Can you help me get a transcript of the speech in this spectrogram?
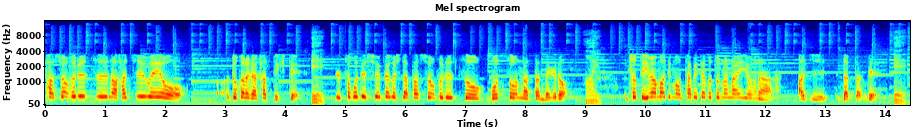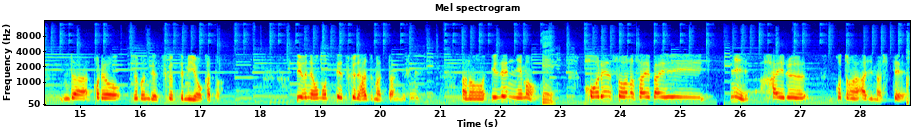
パッションフルーツの鉢植えをどこからか買ってきてでえ。えそこで収穫したパッションフルーツをごちそうになったんだけどえはい。ちょっと今までも食べたことのないような味だったんでえ。じゃあこれを自分で作ってみようかと。いうふうに思って作り始まったんですね。あの以前にもええ。ほうれん草の栽培に入ることがありまして、あ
